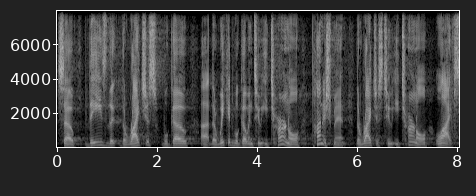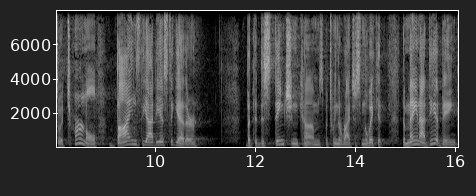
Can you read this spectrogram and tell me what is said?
So these, the, the righteous will go, uh, the wicked will go into eternal punishment, the righteous to eternal life. So eternal binds the ideas together. But the distinction comes between the righteous and the wicked. The main idea being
